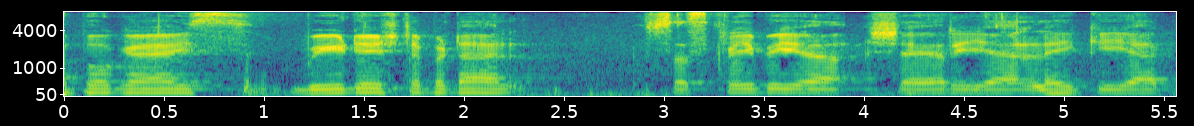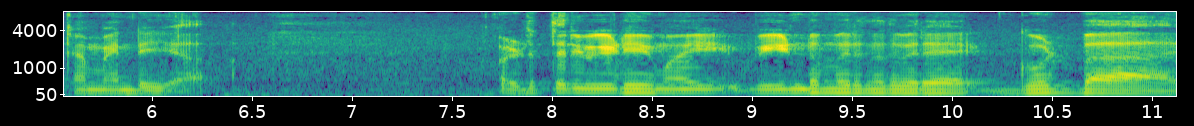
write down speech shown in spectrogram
അപ്പോൾ ഗൈസ് വീഡിയോ ഇഷ്ടപ്പെട്ടാൽ സബ്സ്ക്രൈബ് ചെയ്യുക ഷെയർ ചെയ്യുക ലൈക്ക് ചെയ്യുക കമന്റ് ചെയ്യുക. അടുത്തൊരു വീഡിയോയുമായി വീണ്ടും വരുന്നത് വരെ ഗുഡ് ബൈ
